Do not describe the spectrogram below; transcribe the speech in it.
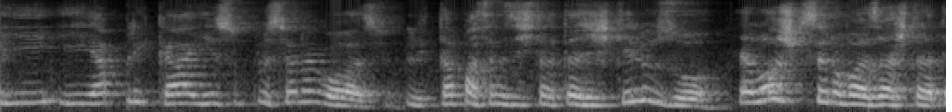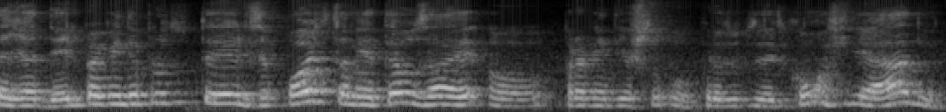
e, e aplicar isso para o seu negócio. Ele está passando as estratégias que ele usou. É lógico que você não vai usar a estratégia dele para vender o produto dele. Você pode também até usar para vender o produto dele como afiliado,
